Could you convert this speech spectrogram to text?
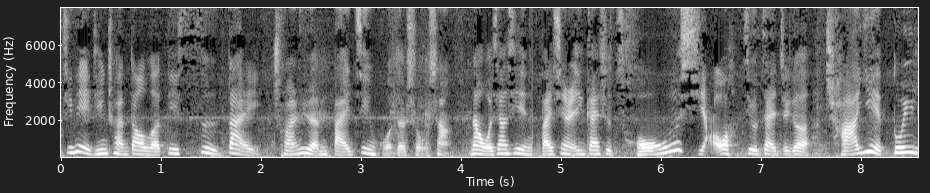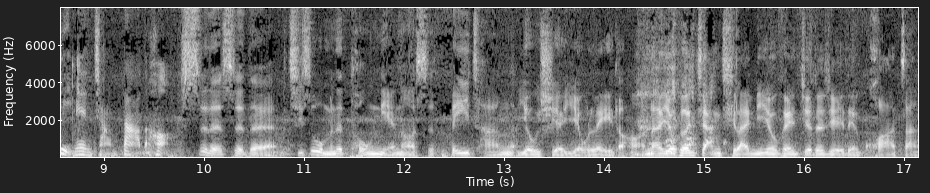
今天已经传到了第四代传人白敬火的手上。那我相信白先生应该是从小啊就在这个茶叶堆里面长大的哈。是的，是的。其实我们的童年哦是非常有血有泪的哈。那有可能讲起来，你又可以觉得就有点夸张，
